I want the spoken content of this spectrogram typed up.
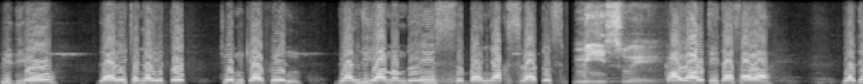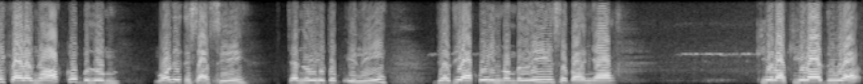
video dari channel YouTube Cum Kevin dan dia membeli sebanyak 100 Miswe. kalau tidak salah. Jadi karena aku belum monetisasi channel YouTube ini, jadi aku ingin membeli sebanyak kira-kira dua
